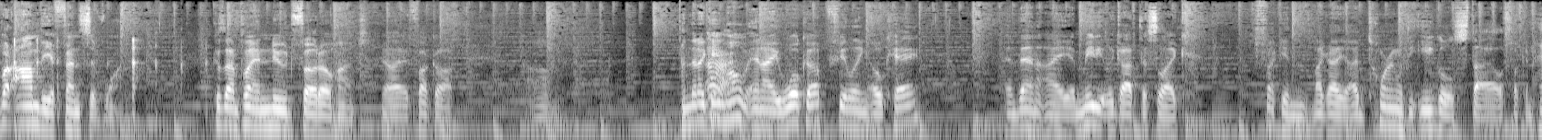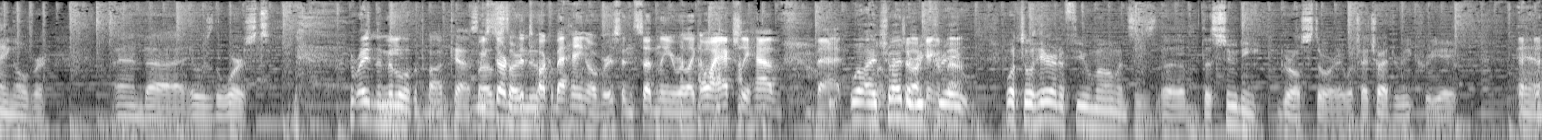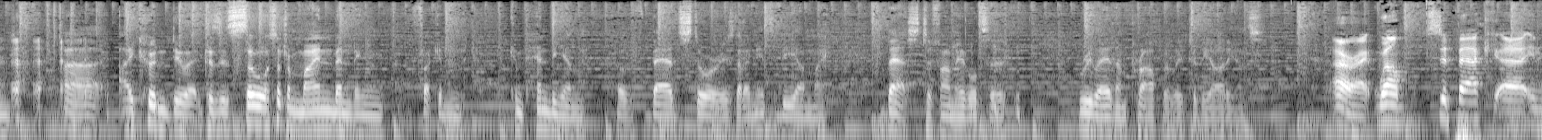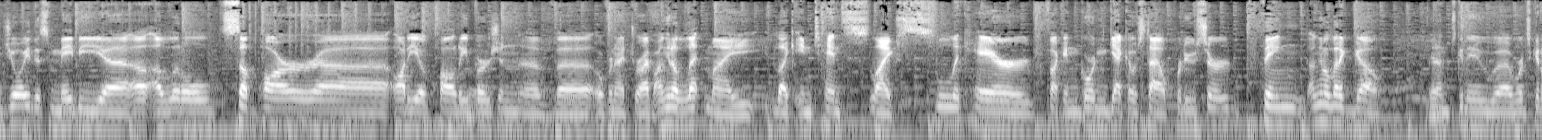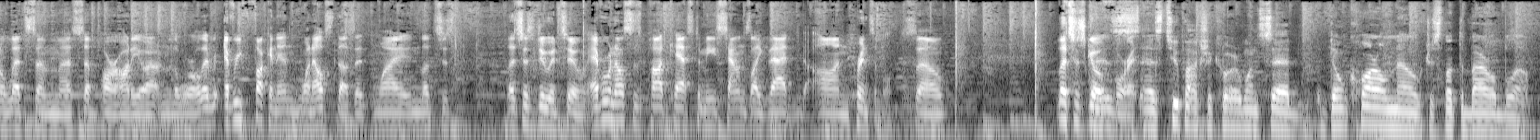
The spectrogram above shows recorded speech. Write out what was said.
but I'm the offensive one because I'm playing nude photo hunt. Like, fuck off. Um, and then I came home and I woke up feeling okay, and then I immediately got this like fucking like I, I'm touring with the Eagles style fucking hangover, and uh, it was the worst. right in the middle of the podcast, I We was started starting to talk about hangovers, and suddenly you were like, "Oh, I actually have that." Well, I tried to recreate. about. What you'll hear in a few moments is uh, the Sunni girl story, which I tried to recreate, and uh, I couldn't do it because it's so such a mind bending fucking compendium of bad stories that I need to be on my best if I'm able to relay them properly to the audience. All right. Well, sit back, uh, enjoy this maybe uh, a, a little subpar uh, audio quality version of uh, Overnight Drive. I'm gonna let my like intense, like slick hair, fucking Gordon Gekko style producer thing. I'm gonna let it go. And I'm just gonna uh, we're just gonna let some uh, subpar audio out into the world. Every, every fucking anyone else does it. Why? And let's just let's just do it too. Everyone else's podcast to me sounds like that on principle. So let's just go as, for it. As Tupac Shakur once said, "Don't quarrel, no, just let the barrel blow."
